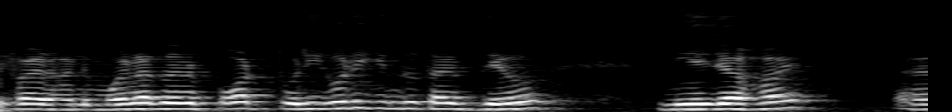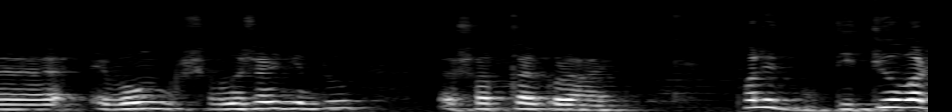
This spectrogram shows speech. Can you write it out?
এফআইআর হয়নি। ময়নাতদন্তের পর তড়িঘড়ি কিন্তু তার দেহ নিয়ে যাওয়া হয় এবং সঙ্গে সঙ্গে কিন্তু সৎকার করা হয়। ফলে দ্বিতীয়বার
